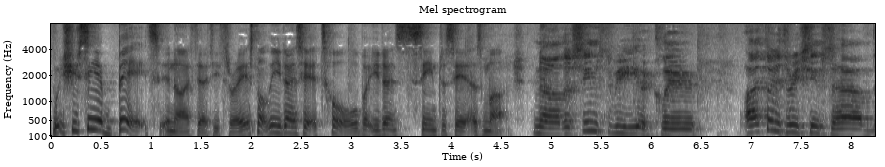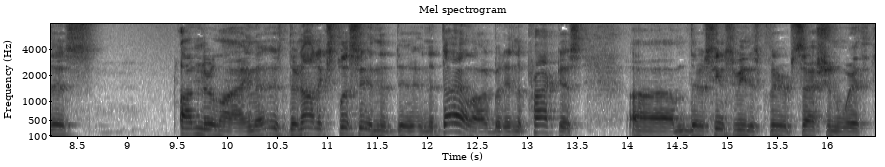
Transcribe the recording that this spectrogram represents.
which you see a bit in I 33. It's not that you don't see it at all, but you don't seem to see it as much. No, there seems to be a clear. I thirty three seems to have this underlying. that They're not explicit in the in the dialogue, but in the practice, um, there seems to be this clear obsession with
